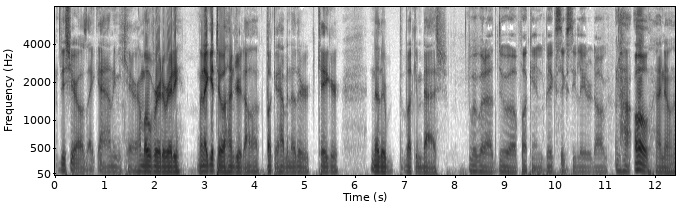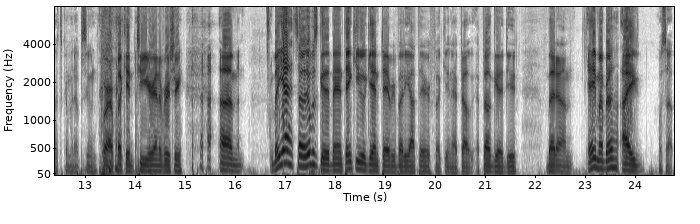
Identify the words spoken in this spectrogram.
this year I was like, yeah, I don't even care. I'm over it already. When I get to hundred, I'll fucking have another kager. another fucking bash. We're gonna do a fucking big sixty later, dog. Uh, Oh, I know that's coming up soon for our fucking two year anniversary. Um, but yeah, so it was good, man. Thank you again to everybody out there. Fucking, I felt I felt good, dude. But um, hey, my bro, I What's up?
